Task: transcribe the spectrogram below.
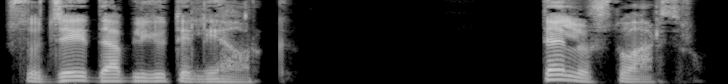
στο jw.org. Τέλος του άρθρου.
